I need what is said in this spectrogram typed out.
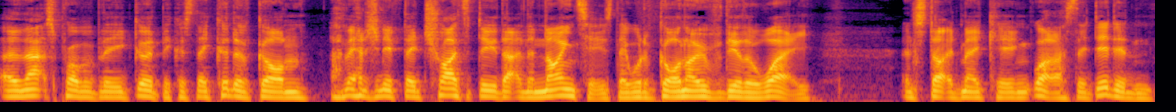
And that's probably good because they could have gone. I imagine if they tried to do that in the '90s, they would have gone over the other way and started making well, as they did in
